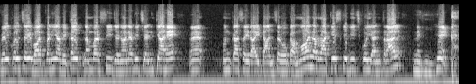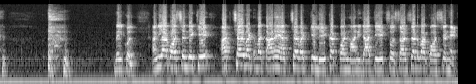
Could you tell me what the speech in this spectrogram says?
बिल्कुल सही बहुत बढ़िया। विकल्प नंबर सी जिन्होंने भी चयन किया है ए, उनका सही राइट आंसर होगा। मोहन और राकेश के बीच कोई अंतराल नहीं है। बिल्कुल। अगला क्वेश्चन देखिए, अक्षय वट बता रहे हैं, अक्षय वट के लेखक कौन माने जाते हैं? एक सौ क्वेश्चन है।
